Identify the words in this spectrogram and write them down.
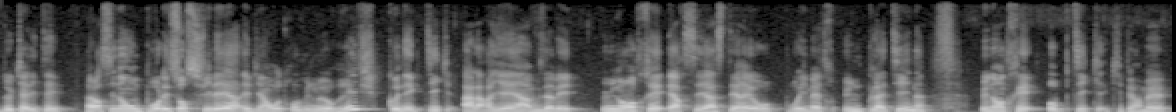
de qualité. Alors sinon, pour les sources filaires, eh bien, on retrouve une riche connectique à l'arrière. Vous avez une entrée RCA stéréo pour y mettre une platine, une entrée optique qui permet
